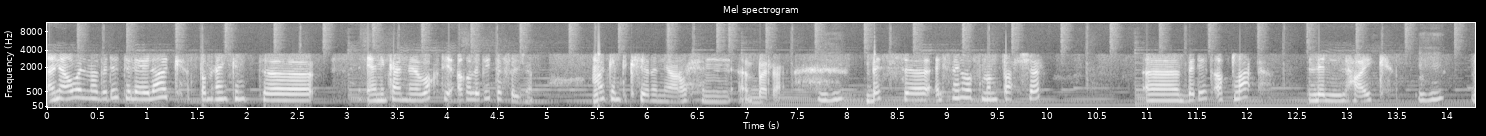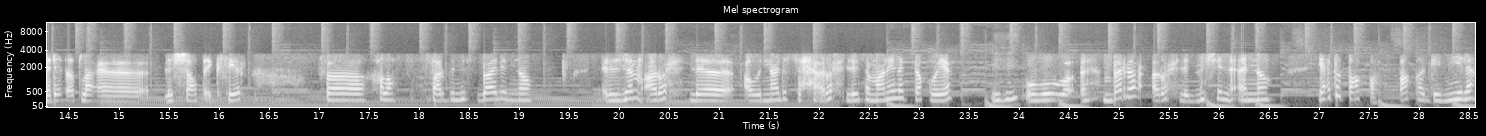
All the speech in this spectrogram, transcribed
أنا أول ما بديت العلاج طبعا كنت يعني كان وقتي أغلبيته في الجيم ما كنت كثير إني أروح برا. بس آه، 2018 آه، بديت أطلع لل hike. بديت أطلع للشاطئ كثير فخلاص صار بالنسبة لي إنه الجيم أروح ل أو النادي الصحي أروح لتمارين التقوية. مهم. وبرا أروح للمشي لأنه يعطي طاقة طاقة جميلة.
